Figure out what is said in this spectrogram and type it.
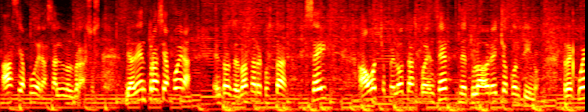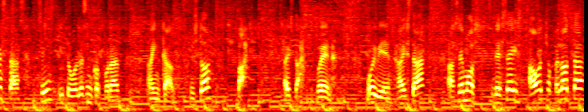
hacia afuera, salen los brazos. De adentro hacia afuera. Entonces vas a recostar 6 a 8 pelotas, pueden ser de tu lado derecho continuo. Recuestas, ¿sí? Y te vuelves a incorporar a hincado. ¿Listo? Va. Ahí está. Buena. Muy bien. Ahí está. Hacemos de 6 a 8 pelotas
